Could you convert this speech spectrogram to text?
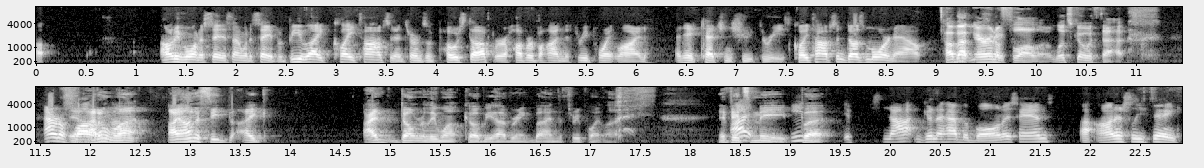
a, I don't even want to say this. I'm going to say it, but be like Klay Thompson in terms of post up or hover behind the three point line and hit catch and shoot threes. Klay Thompson does more now. How about Arron say- Afflalo? Let's go with that. Arron Yeah, I don't want. I honestly like. I don't really want Kobe hovering behind the three point line. if it's I- me, he- but if he's not going to have the ball in his hands, I honestly think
